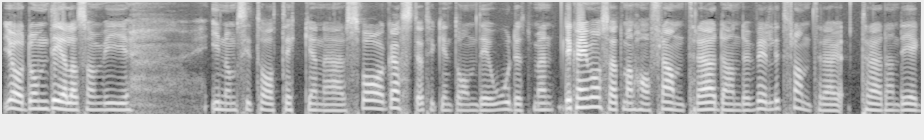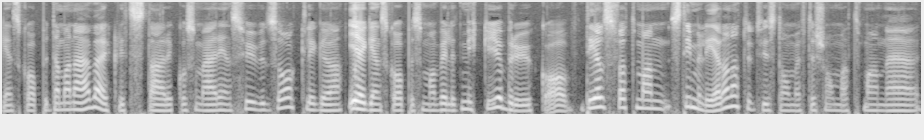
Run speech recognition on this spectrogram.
ja, de delar som vi inom citattecken är svagast. Jag tycker inte om det ordet, men det kan ju vara så att man har framträdande, väldigt framträdande egenskaper där man är verkligt stark och som är ens huvudsakliga egenskaper som man väldigt mycket gör bruk av. Dels för att man stimulerar naturligtvis dem eftersom att man är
